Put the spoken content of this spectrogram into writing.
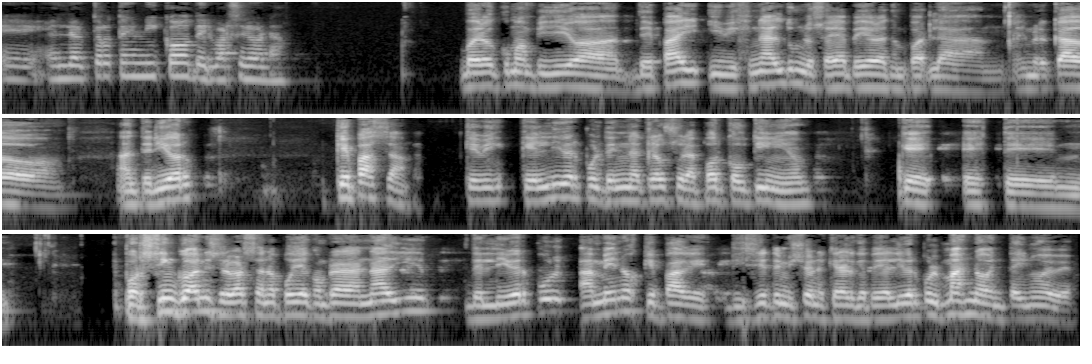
eh, el director técnico del Barcelona? Bueno, Kuman pidió a Depay y Vignaldum, los había pedido el mercado anterior. ¿Qué pasa? Que, el Liverpool tenía una cláusula por Coutinho que este, por cinco años el Barça no podía comprar a nadie del Liverpool a menos que pague 17 millones, que era lo que pedía el Liverpool, más 99.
